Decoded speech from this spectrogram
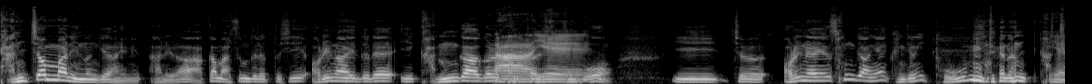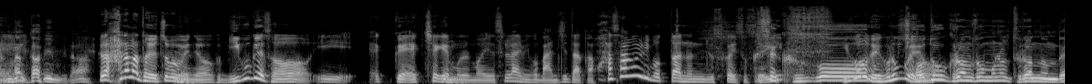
단점만 있는 게 아니, 아니라 아까 말씀드렸듯이 어린아이들의 이 감각을 아, 발달시키고 예. 이 저 어린애의 성장에 굉장히 도움이 되는 예. 장난감입니다. 그 하나만 더 여쭤보면요. 네. 그 미국에서 이 액, 그 액체 괴물 음. 뭐 슬라임 이거 만지다가 화상을 입었다는 뉴스가 있었어요. 글쎄 그거 이건 왜 그런 거예요? 저도 그런 소문을 들었는데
